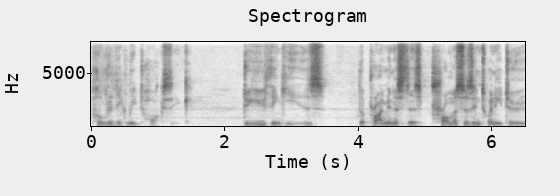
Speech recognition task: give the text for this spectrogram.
politically toxic do you think is the Prime Minister's promises in 22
